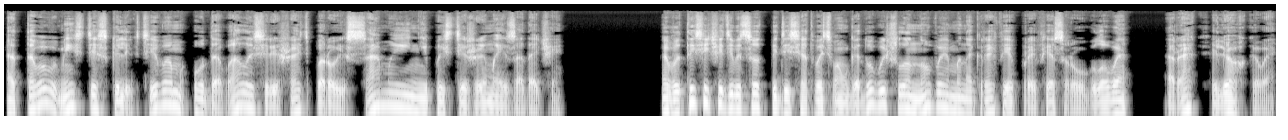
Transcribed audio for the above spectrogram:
оттого вместе с коллективом удавалось решать порой самые непостижимые задачи. В 1958 году вышла новая монография профессора Углова «Рак легкого»,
